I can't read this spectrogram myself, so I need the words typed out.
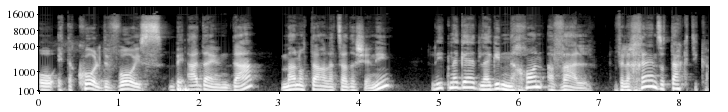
או את הכל the voice בעד העמדה מה נותר לצד השני? להתנגד להגיד נכון אבל ולכן זו טקטיקה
